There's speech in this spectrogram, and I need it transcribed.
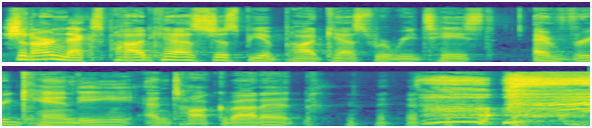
Should our next podcast just be a podcast where we taste every candy and talk about it?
